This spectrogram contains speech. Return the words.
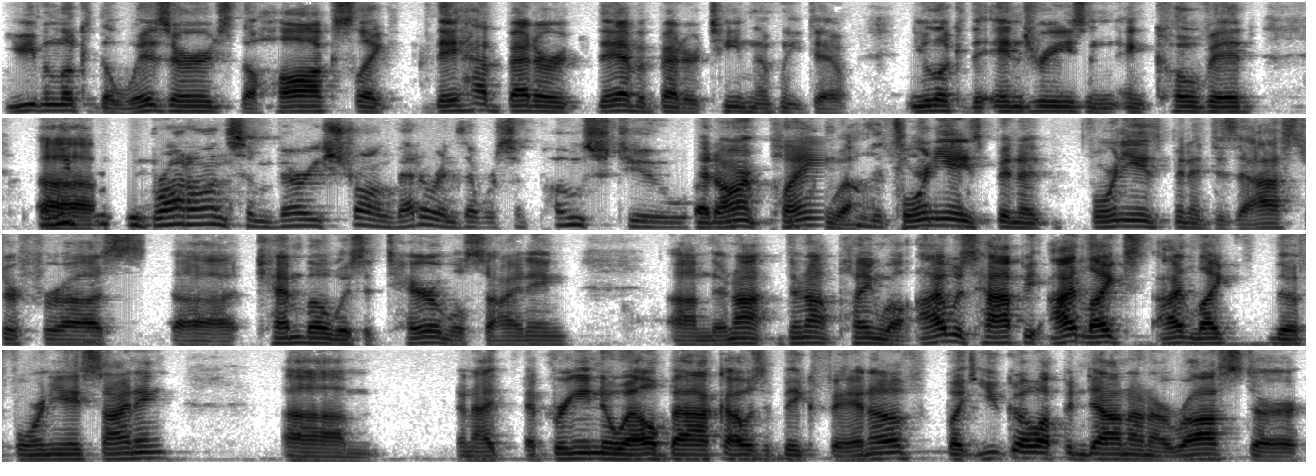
You even look at the Wizards, the Hawks. Like they have better, they have a better team than we do. You look at the injuries and, and COVID. And Uh, we, we brought on some very strong veterans that were supposed to. that aren't playing well. Fournier's been a Fournier's been a disaster for us. Uh, Kemba was a terrible signing. Um, they're not they're not playing well. I was happy. I liked I liked the Fournier signing, um, and I bringing Noel back. I was a big fan of. But you go up and down on our roster,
